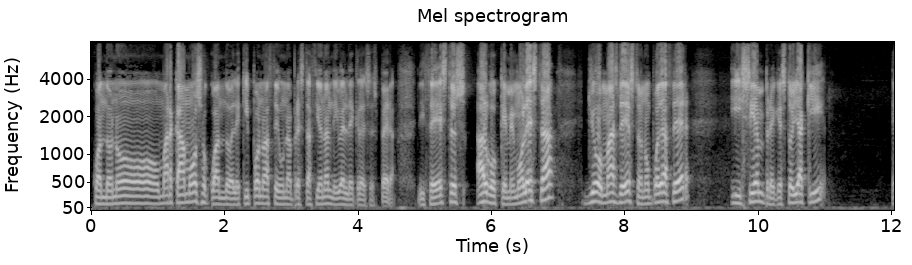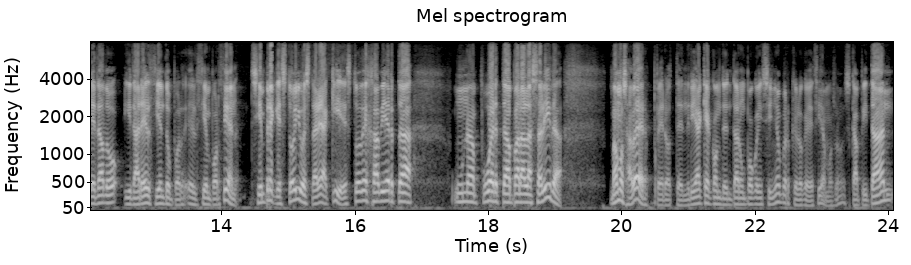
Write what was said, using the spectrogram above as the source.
cuando no marcamos o cuando el equipo no hace una prestación al nivel de que les espera. Dice, esto es algo que me molesta, yo más de esto no puedo hacer y siempre que estoy aquí he dado y daré el 100%. por- el 100%. Siempre que estoy o estaré aquí. ¿Esto deja abierta una puerta para la salida? Vamos a ver, pero tendría que contentar un poco a Insigne porque lo que decíamos, ¿no? Es capitán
